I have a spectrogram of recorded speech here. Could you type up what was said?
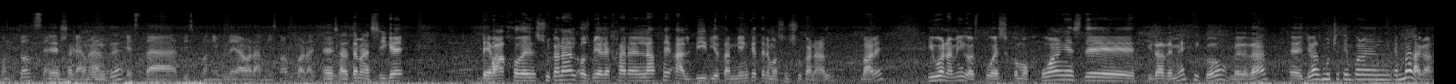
juntos en mi Exactamente. canal, que está disponible ahora mismo para que... Exactamente, así que debajo de su canal os voy a dejar el enlace al vídeo también que tenemos en su canal, ¿vale? Y bueno amigos, pues como Juan es de Ciudad de México, ¿verdad? Eh, ¿Llevas mucho tiempo en, en Málaga?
